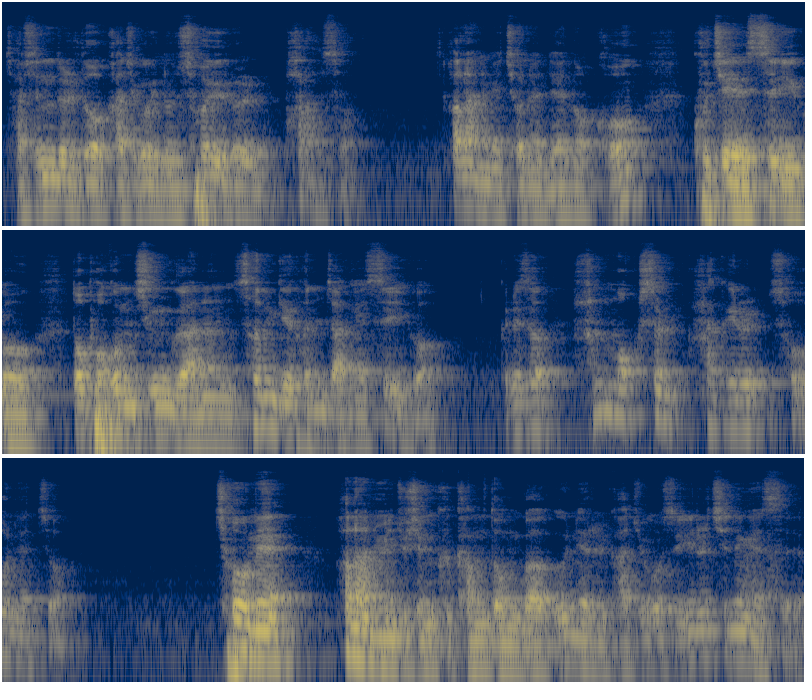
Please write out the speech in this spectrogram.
자신들도 가지고 있는 소유를 팔아서 하나님의 전에 내놓고 구제에 쓰이고 또 복음 증거하는 선교 현장에 쓰이고 그래서 한 몫을 하기를 소원했죠. 처음에 하나님이 주신 그 감동과 은혜를 가지고서 일을 진행했어요.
